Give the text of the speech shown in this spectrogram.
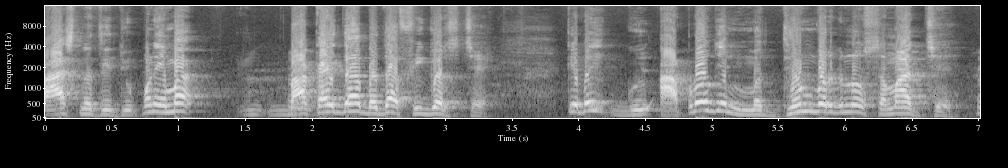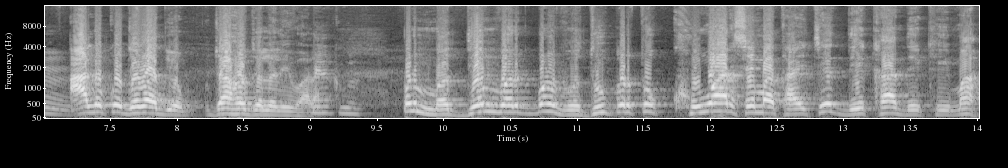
પાસ નથી થયું. પણ એમાં બાકાયદા બધા ફિગર્સ છે કે ભાઈ આપણો જે મધ્યમ વર્ગનો સમાજ છે આ લોકો જવા દો જાહો જલલીવાળા. પણ મધ્યમ વર્ગ પણ વધુ પડતો ખુવાર શેમાં થાય છે? દેખા દેખીમાં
